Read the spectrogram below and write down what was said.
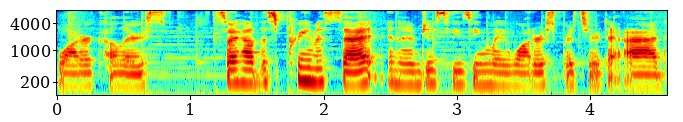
watercolors. So I have this Prima set and I'm just using my water spritzer to add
